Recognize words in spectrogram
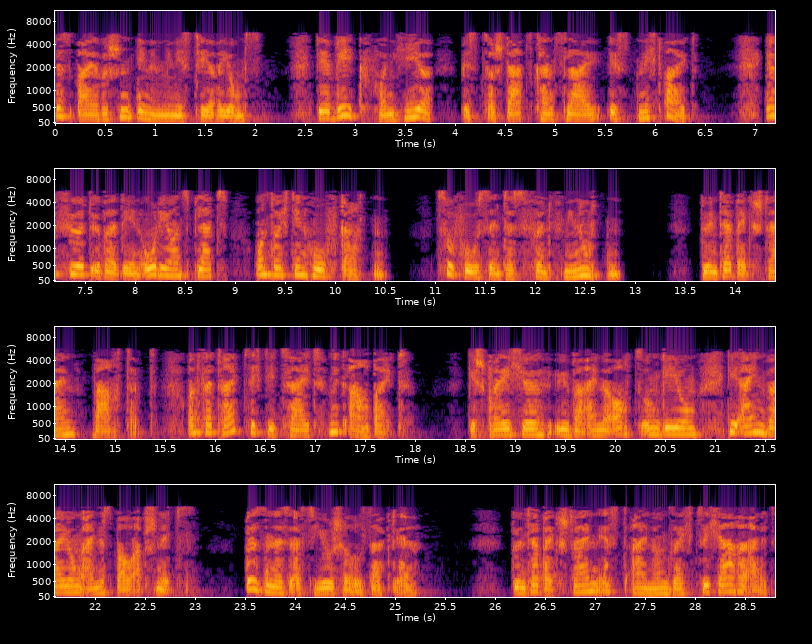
des bayerischen Innenministeriums. Der Weg von hier bis zur Staatskanzlei ist nicht weit. Er führt über den Odeonsplatz und durch den Hofgarten. Zu Fuß sind es fünf Minuten. Günter Beckstein wartet und vertreibt sich die Zeit mit Arbeit. Gespräche über eine Ortsumgehung, die Einweihung eines Bauabschnitts. Business as usual, sagt er. Günter Beckstein ist 61 Jahre alt.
